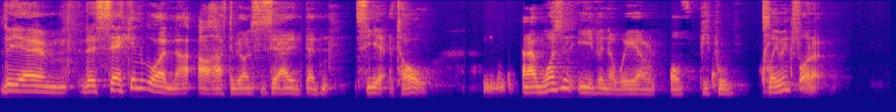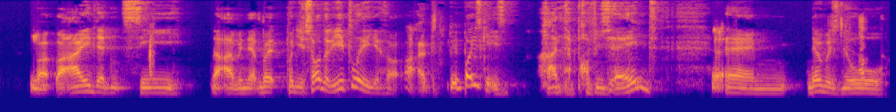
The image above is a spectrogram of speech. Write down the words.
The um, the second one, I'll have to be honest and say I didn't see it at all, and I wasn't even aware of people claiming for it. Mm. But, but I didn't see that. I mean, but when you saw the replay, you thought, oh, the boy's got his hand above his head. Yeah. Um, there was no.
